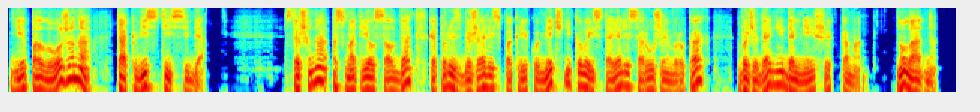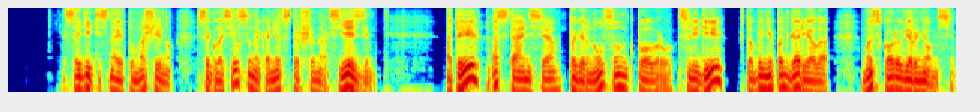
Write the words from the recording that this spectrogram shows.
Не положено так вести себя. Старшина осмотрел солдат, которые сбежались по крику Мечникова и стояли с оружием в руках в ожидании дальнейших команд. — Ну ладно, садитесь на эту машину, — согласился, наконец, старшина. — Съездим. — А ты останься, — повернулся он к повару. — Следи, чтобы не подгорело. Мы скоро вернемся.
